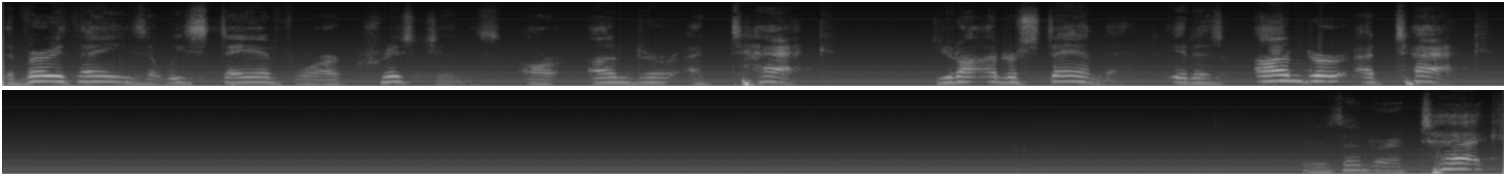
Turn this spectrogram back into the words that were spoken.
The very things that we stand for, our Christians, are under attack. Do you not understand that? It is under attack. It is under attack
